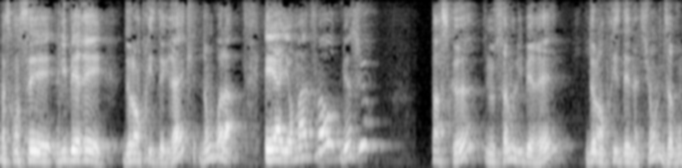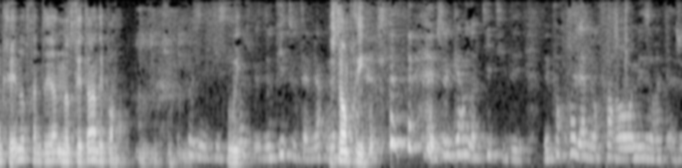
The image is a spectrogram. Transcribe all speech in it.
Parce qu'on s'est libéré de l'emprise des Grecs, donc voilà. Et à Yom HaAtzmaut, bien sûr. Parce que nous sommes libérés de l'emprise des nations et nous avons créé notre, notre État indépendant. Je pose une question. Oui. Depuis tout à l'heure. Je t'en prie. je garde ma petite idée. Mais pourquoi là, nos pharaons les aurait pas je,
